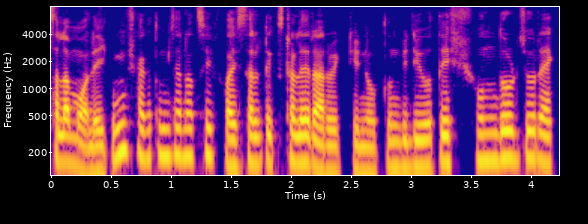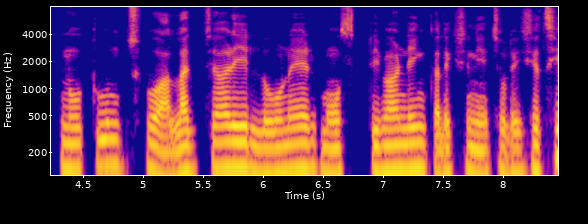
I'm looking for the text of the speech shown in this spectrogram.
আসসালামু আলাইকুম। স্বাগতম জানাচ্ছি ফয়সাল টেক্সটাইলের আরও একটি নতুন ভিডিওতে। সৌন্দর্যের এক নতুন ছোঁয়া লাক্সারি লোনের মোস্ট ডিমান্ডিং কালেকশন নিয়ে চলে এসেছি।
